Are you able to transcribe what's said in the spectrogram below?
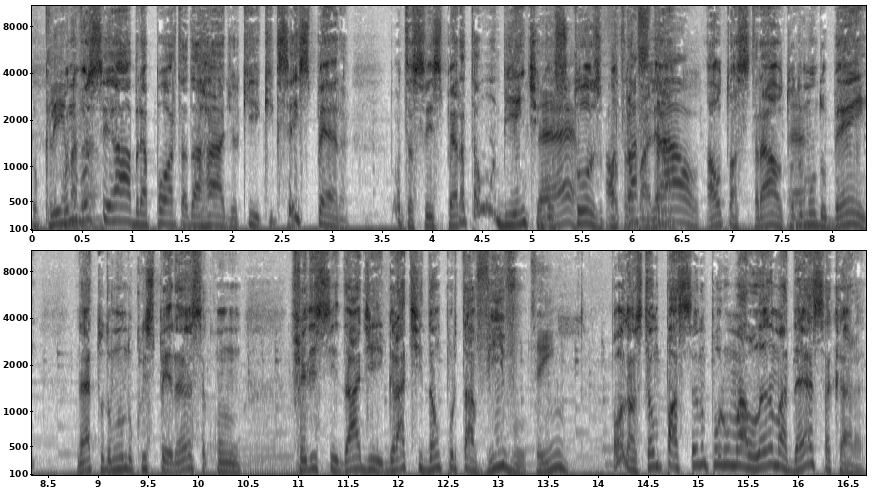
O clima, Quando né? você abre a porta da rádio aqui, o que, que você espera? Puta, você espera tá um ambiente é, gostoso para trabalhar, astral. alto astral, todo é. mundo bem, né? Todo mundo com esperança, com felicidade e gratidão por estar tá vivo. Sim. Pô, nós estamos passando por uma lama dessa, cara.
